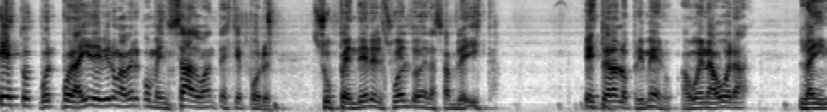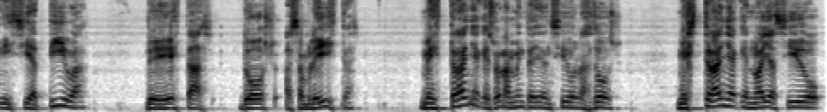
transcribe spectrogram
esto por, por ahí debieron haber comenzado antes que por suspender el sueldo del asambleísta. Esto era lo primero. A buena hora, la iniciativa de estas dos asambleístas. Me extraña que solamente hayan sido las dos. Me extraña que no haya sido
